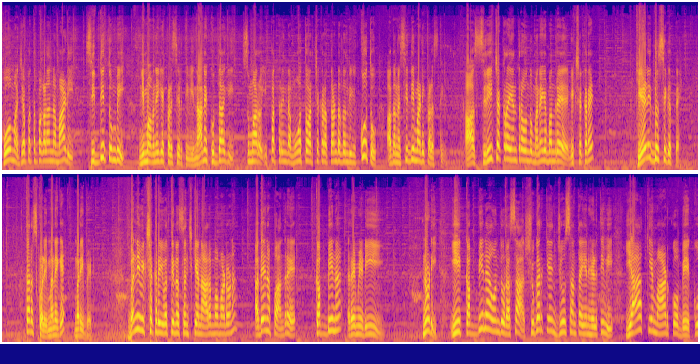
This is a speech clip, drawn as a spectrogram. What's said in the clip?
ಹೋಮ ಜಪತಪಗಳನ್ನು ಮಾಡಿ ಸಿದ್ಧಿ ತುಂಬಿ ನಿಮ್ಮ ಮನೆಗೆ ಕಳಿಸಿರ್ತೀವಿ. ನಾನೇ ಖುದ್ದಾಗಿ ಸುಮಾರು ಇಪ್ಪತ್ತರಿಂದ ಮೂವತ್ತು ಅರ್ಚಕರ ತಂಡದೊಂದಿಗೆ ಕೂತು ಅದನ್ನು ಸಿದ್ಧಿ ಮಾಡಿ ಕಳಿಸ್ತೀವಿ. ಆ ಶ್ರೀಚಕ್ರ ಯಂತ್ರ ಒಂದು ಮನೆಗೆ ಬಂದರೆ ವೀಕ್ಷಕರೇ, ಕೇಳಿದ್ದು ಸಿಗುತ್ತೆ. ತರಿಸ್ಕೊಳ್ಳಿ ಮನೆಗೆ, ಮರಿಬೇಡಿ. ಬನ್ನಿ ವೀಕ್ಷಕರ, ಇವತ್ತಿನ ಸಂಚಿಕೆಯನ್ನು ಆರಂಭ ಮಾಡೋಣ. ಅದೇನಪ್ಪ ಅಂದರೆ ಕಬ್ಬಿನ ರೆಮಿಡಿ. ನೋಡಿ, ಈ ಕಬ್ಬಿನ ಒಂದು ರಸ ಶುಗರ್ ಕೇನ್ ಜ್ಯೂಸ್ ಅಂತ ಏನು ಹೇಳ್ತೀವಿ, ಯಾಕೆ ಮಾಡ್ಕೋಬೇಕು,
